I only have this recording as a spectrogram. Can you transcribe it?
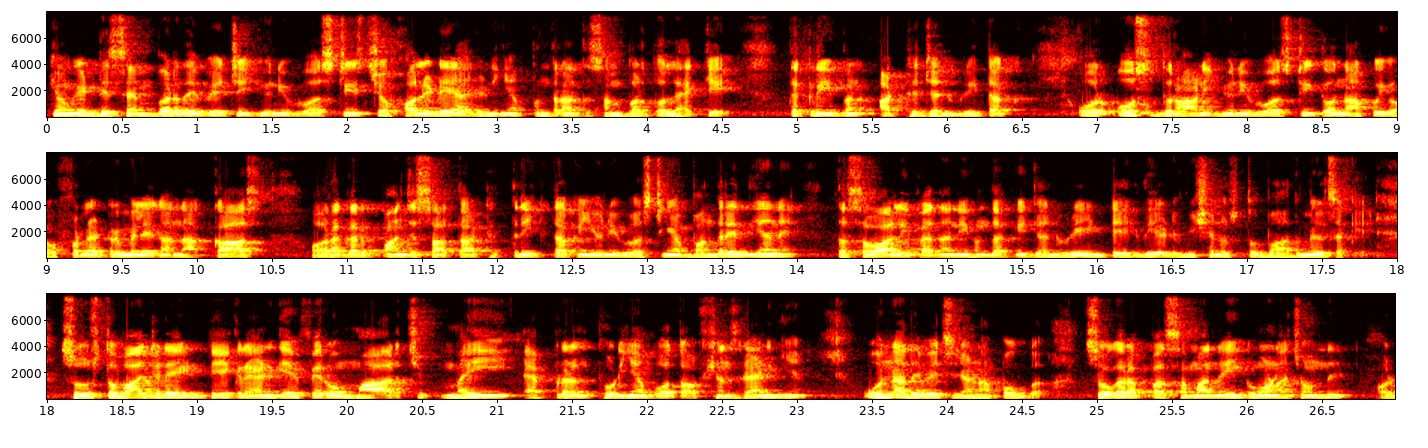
ਕਿਉਂਕਿ ਡਿਸੰਬਰ ਦੇ ਵਿੱਚ ਯੂਨੀਵਰਸਿਟੀਜ਼ 'ਚ ਹੌਲੀਡੇ ਆ ਜਿਹੜੀਆਂ 15 ਦਸੰਬਰ ਤੋਂ ਲੈ ਕੇ ਤਕਰੀਬਨ 8 ਜਨਵਰੀ ਤੱਕ, ਔਰ ਉਸ ਦੌਰਾਨ ਯੂਨੀਵਰਸਿਟੀ ਤੋਂ ਨਾ ਕੋਈ ਆਫਰ ਲੈਟਰ ਮਿਲੇਗਾ, ਨਾ ਕਾਸ ਔਰ ਅਗਰ 5 7 8 ਤਰੀਕ ਤੱਕ ਯੂਨੀਵਰਸਿਟੀਆਂ ਬੰਦ ਰਹਿੰਦੀਆਂ ਨੇ ਤਾਂ ਸਵਾਲ ਹੀ ਪੈਦਾ ਨਹੀਂ ਹੁੰਦਾ ਕਿ ਜਨਵਰੀ ਇਨਟੇਕ ਦੀ ਐਡਮਿਸ਼ਨ ਉਸ ਤੋਂ ਬਾਅਦ ਮਿਲ ਸਕੇ ਸੋ ਉਸ ਤੋਂ ਬਾਅਦ ਜਿਹੜੇ ਇਨਟੇਕ ਰਹਿਣਗੇ ਫਿਰ ਉਹ ਮਾਰਚ ਮਈ ਅਪ੍ਰੈਲ ਥੋੜੀਆਂ ਬਹੁਤ ਆਪਸ਼ਨਸ ਰਹਿਣਗੀਆਂ ਉਹਨਾਂ ਦੇ ਵਿੱਚ ਜਾਣਾ ਪਊਗਾ ਸੋ ਅਗਰ ਆਪਾਂ ਸਮਾਂ ਨਹੀਂ ਗਵਾਉਣਾ ਚਾਹੁੰਦੇ ਔਰ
